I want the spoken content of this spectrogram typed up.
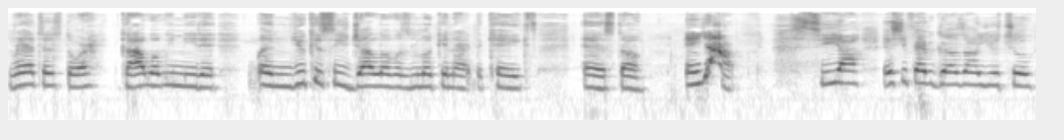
ran to the store got what we needed. And you can see Jella was looking at the cakes and stuff. And yeah. See y'all. It's your favorite girls on YouTube.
